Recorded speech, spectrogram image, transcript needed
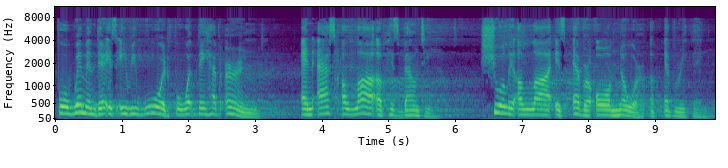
For women there is a reward for what they have earned. And ask Allah of His bounty. Surely Allah is ever all knower of everything.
